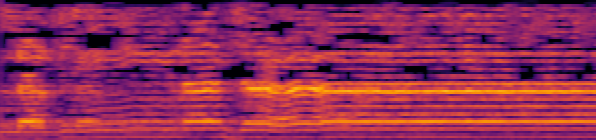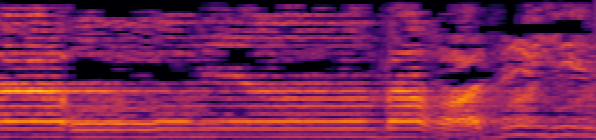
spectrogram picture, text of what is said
الذين جاءوا من بعدهم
